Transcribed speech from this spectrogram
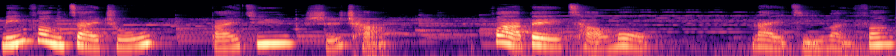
鸣凤在竹，白驹食场。画被草木，赖及万方。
